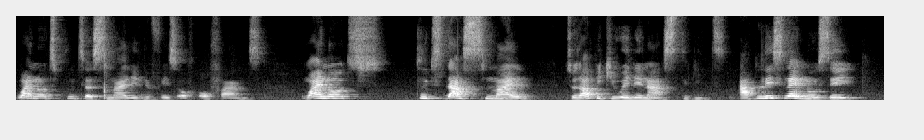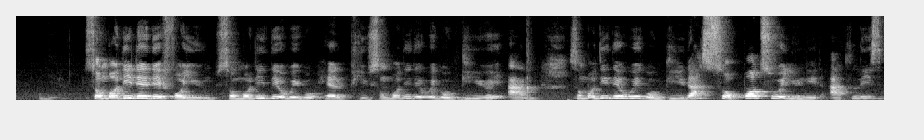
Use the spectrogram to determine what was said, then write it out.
why not put a smile in the face of orphans why not put that smile to that pikin wey dey na street. At least let know say somebody dey there for you. Somebody dey wey go help you. Somebody dey wey go give you a hand. Somebody dey wey go give you that support wey you need. At least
